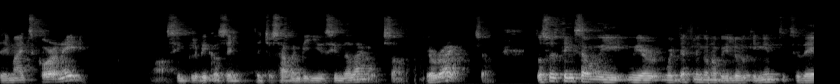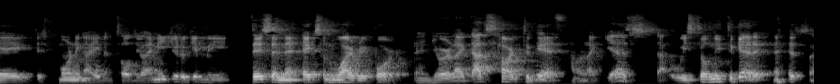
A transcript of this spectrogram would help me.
they might score an 80 uh, simply because they, they just haven't been using the language. So you're right. So those are things that we, we are, we're definitely going to be looking into today. This morning, I even told you, I need you to give me this and the X and Y report. And you're like, that's hard to get. I'm like, yes, that, we still need to get it. so,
